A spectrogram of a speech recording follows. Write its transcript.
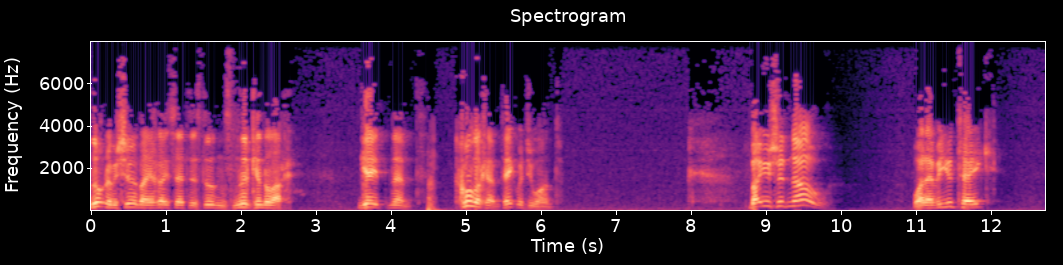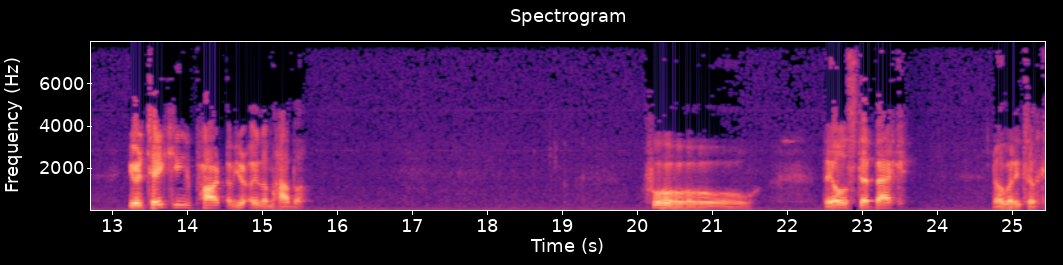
Look, Rabbi Shimon Bar Yochai said to the students, Nu kinderlach, geht nehmt, kulachem, take what you want. But you should know, whatever you take, you're taking part of your Olam Haba. Whoa. They all stepped back. Nobody took.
